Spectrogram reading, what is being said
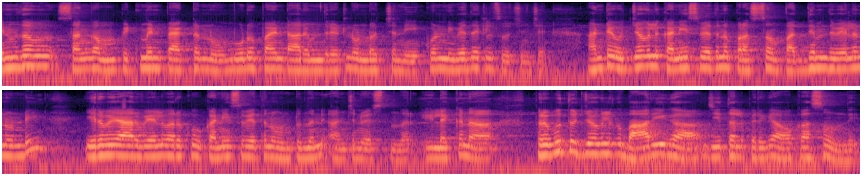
ఎనిమిదవ సంఘం పిట్మెంట్ ఫ్యాక్టర్ను మూడు పాయింట్ ఆరు ఎనిమిది రేట్లు ఉండొచ్చని కొన్ని నివేదికలు సూచించాయి. అంటే ఉద్యోగుల కనీస వేతనం ప్రస్తుతం పద్దెనిమిది వేల నుండి ఇరవై ఆరు వేల వరకు కనీస వేతనం ఉంటుందని అంచనా వేస్తున్నారు. ఈ లెక్కన ప్రభుత్వ ఉద్యోగులకు భారీగా జీతాలు పెరిగే అవకాశం ఉంది.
